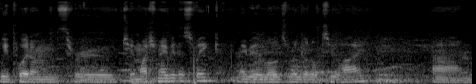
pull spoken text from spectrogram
we put them through too much maybe this week. Maybe the loads were a little too high. Um,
